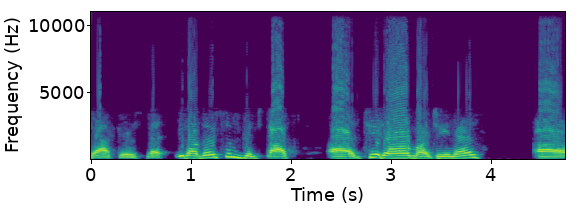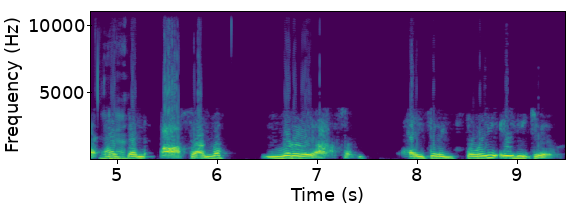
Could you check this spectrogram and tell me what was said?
factors. But, you know, there's some good spots. Uh, Teodoro Martinez, uh, yeah. has been awesome. Literally awesome. Uh, he's hitting 382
